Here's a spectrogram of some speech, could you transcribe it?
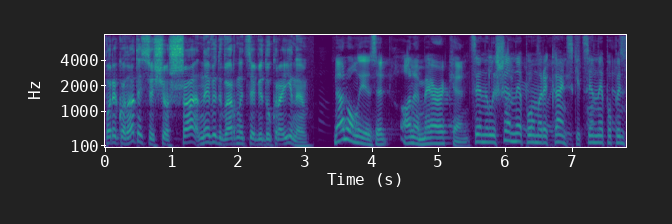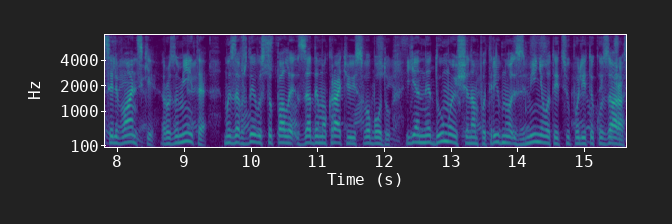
переконатися, що США не відвернуться від України. Це не лише не по-американськи, це не по-пенсильванськи. Розумієте, ми завжди виступали за демократію і свободу. Я не думаю, що нам потрібно змінювати цю політику зараз.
